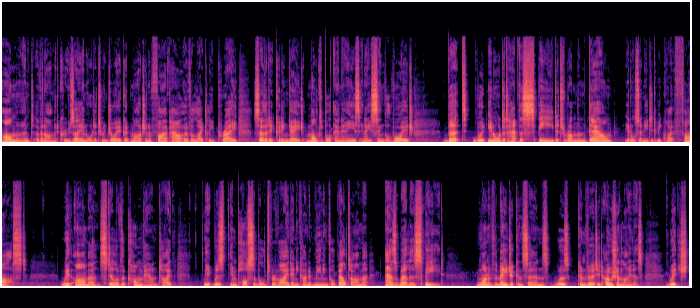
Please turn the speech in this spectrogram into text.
armament of an armoured cruiser in order to enjoy a good margin of firepower over likely prey, so that it could engage multiple enemies in a single voyage. But would, in order to have the speed to run them down, it also needed to be quite fast. With armour still of the compound type, it was impossible to provide any kind of meaningful belt armour as well as speed. One of the major concerns was converted ocean liners which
